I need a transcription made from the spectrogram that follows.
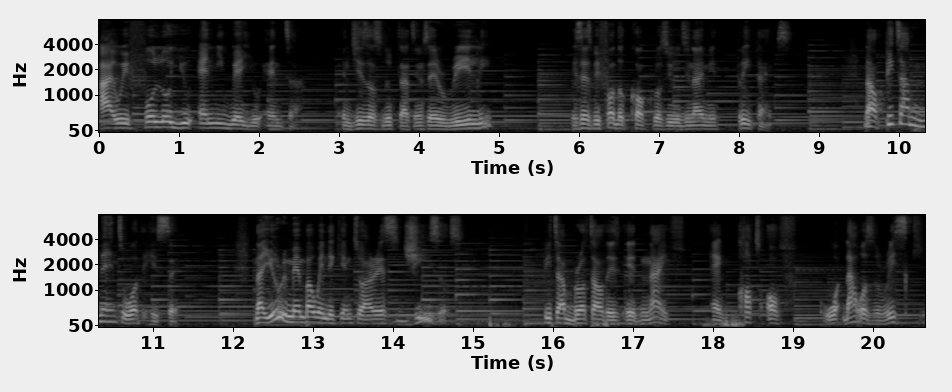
I will follow you anywhere you enter. And Jesus looked at him and said, Really? He says, Before the cock crows, you will deny me three times. Now, Peter meant what he said. Now, you remember when they came to arrest Jesus, Peter brought out a, a knife and cut off what that was risky.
